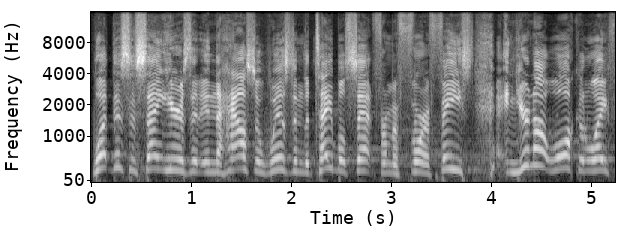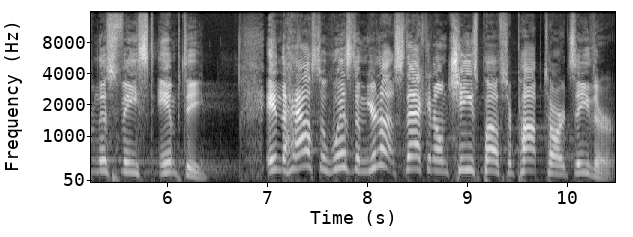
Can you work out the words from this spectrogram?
What this is saying here is that in the house of wisdom, the table set from a, for a feast, and you're not walking away from this feast empty. In the house of wisdom, you're not snacking on cheese puffs or Pop Tarts either.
